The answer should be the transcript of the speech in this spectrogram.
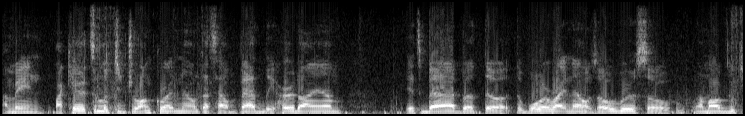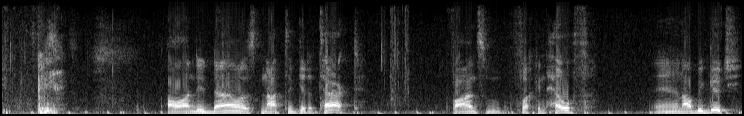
I mean, my character looks drunk right now. That's how badly hurt I am. It's bad, but the the war right now is over, so I'm all Gucci. all I need now is not to get attacked, find some fucking health, and I'll be Gucci.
